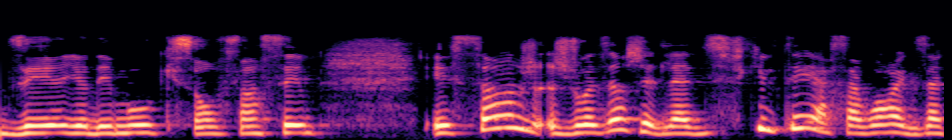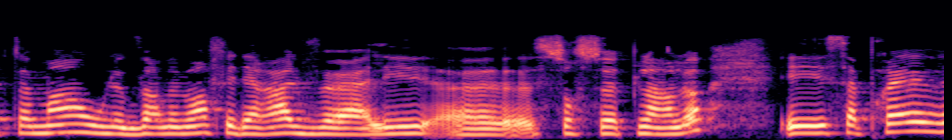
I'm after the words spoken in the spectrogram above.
dire. Il y a des mots qui sont sensibles. Et ça, je, dois dire, j'ai de la difficulté à savoir exactement où le gouvernement fédéral veut aller euh, sur ce plan-là. Et ça pourrait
